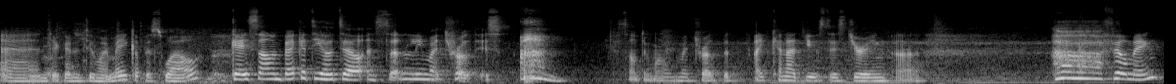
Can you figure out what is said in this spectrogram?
and they're gonna do my makeup as well. Okay, so I'm back at the hotel and suddenly my throat is... something wrong with my throat, but I cannot use this during uh, filming.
